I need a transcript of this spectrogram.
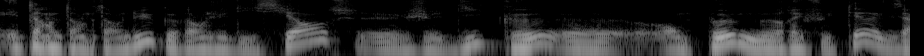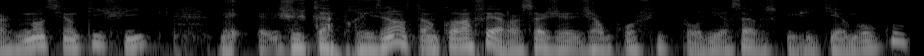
étant entendu que quand je dis science, je dis que euh, on peut me réfuter avec des arguments scientifiques. Mais jusqu'à présent, c'est encore à faire. Alors ça, j'en profite pour dire ça parce que j'y tiens beaucoup.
